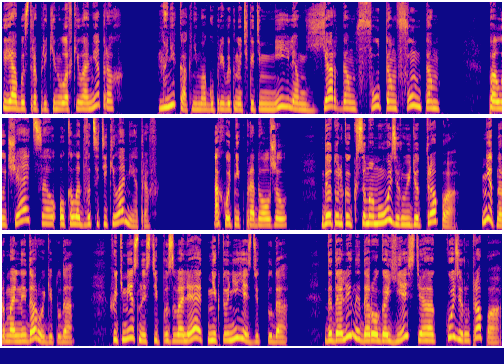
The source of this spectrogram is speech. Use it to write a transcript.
Я быстро прикинула в километрах, но никак не могу привыкнуть к этим милям, ярдам, футам, фунтам. Получается около 20 километров. Охотник продолжил. Да только к самому озеру идет тропа. Нет нормальной дороги туда. Хоть местности позволяет, никто не ездит туда. До долины дорога есть, а к озеру тропа.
